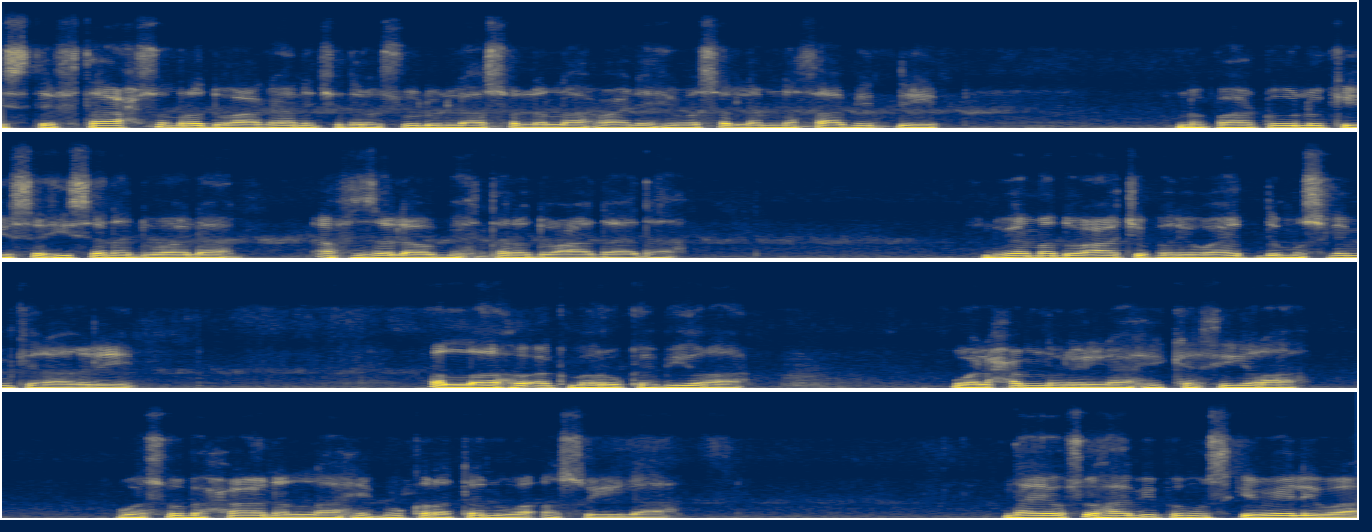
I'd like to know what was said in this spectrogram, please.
استفتاح څومره دعاګانې چې د رسول الله صلی الله علیه وسلم نه ثابت دي نو په ټولو کې صحیح سند والا افضل او بهتره دعا دا ده دویمه دعا چې په روایت د مسلم کې راغلي الله اکبر کبیره والحمد لله كثيرا وسبحان الله بكرة وأصيلا دا یو صحابي په موس کې ویلي وه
